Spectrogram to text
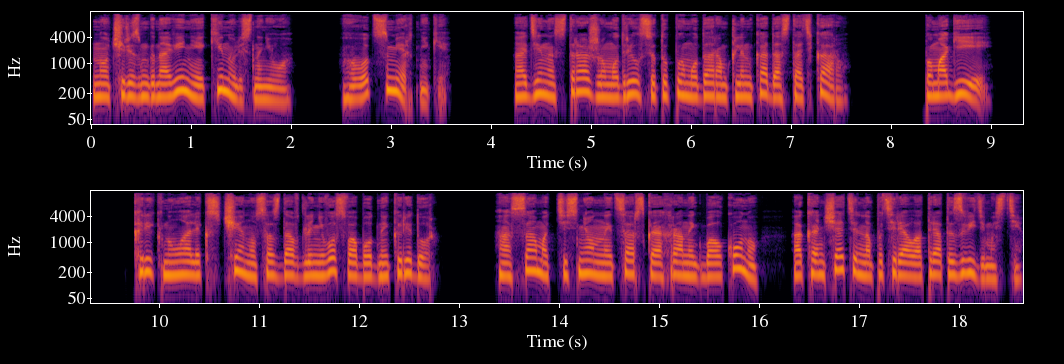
но через мгновение кинулись на него. Вот смертники. Один из стражей умудрился тупым ударом клинка достать кару. «Помоги ей!» — крикнул Алекс Чену, создав для него свободный коридор. А сам, оттесненный царской охраной к балкону, окончательно потерял отряд из видимости.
